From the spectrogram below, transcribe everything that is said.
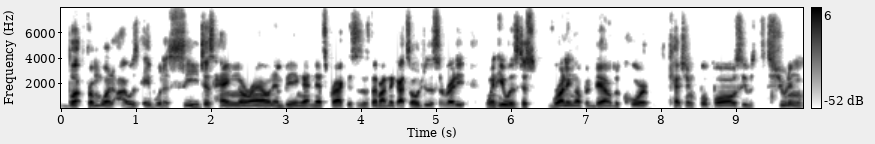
But from what I was able to see, just hanging around and being at Nets practices and stuff, I think I told you this already. When he was just running up and down the court, catching footballs, he was shooting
